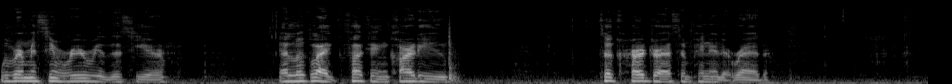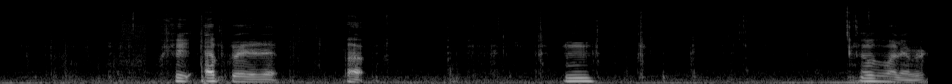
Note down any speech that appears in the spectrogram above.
we were missing Riri this year. It looked like fucking Cardi took her dress and painted it red. She upgraded it, but mm, oh whatever.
